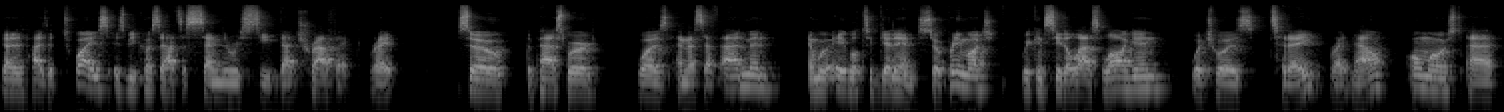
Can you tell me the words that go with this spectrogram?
that it has it twice is because it has to send and receive that traffic, right? So the password was MSF admin and we're able to get in. So pretty much we can see the last login, which was today, right now, almost at,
